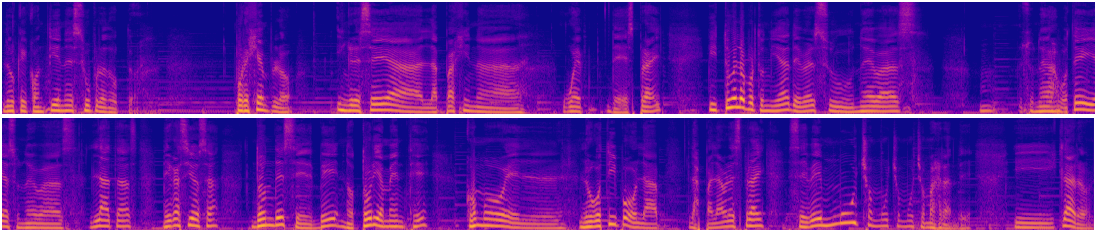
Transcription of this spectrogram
lo que contiene su producto. Por ejemplo, ingresé a la página web de Sprite y tuve la oportunidad de ver sus nuevas mm, sus nuevas botellas, sus nuevas latas de gaseosa, donde se ve notoriamente como el logotipo o la, las palabras Sprite se ve mucho, mucho, mucho más grande. Y claro,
